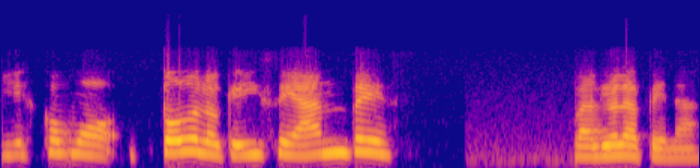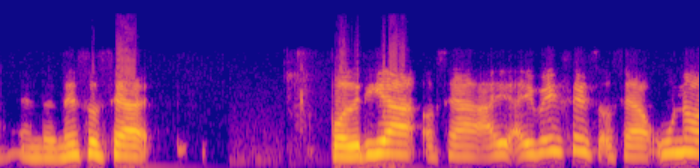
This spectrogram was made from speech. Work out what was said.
y es como todo lo que hice antes valió la pena, ¿entendés? O sea, podría, o sea, hay, hay veces, o sea, uno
